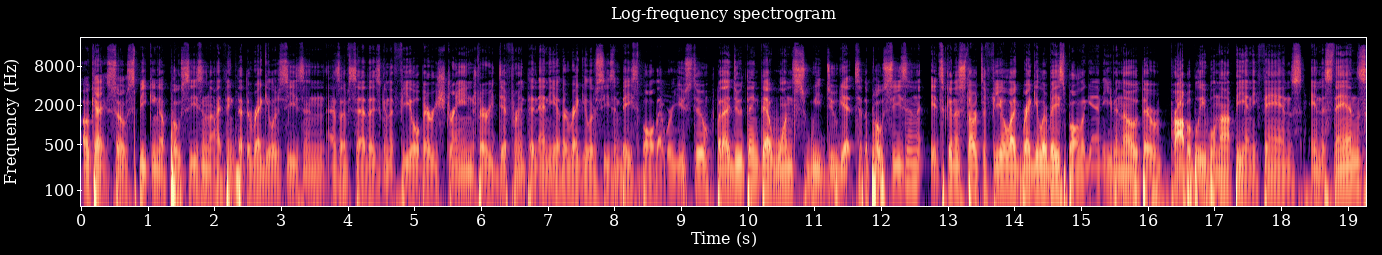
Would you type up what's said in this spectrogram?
Okay, so speaking of postseason, I think that the regular season, as I've said, is going to feel very strange, very different than any other regular season baseball that we're used to. But I do think that once we do get to the postseason, it's going to start to feel like regular baseball again, even though there probably will not be any fans in the stands.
